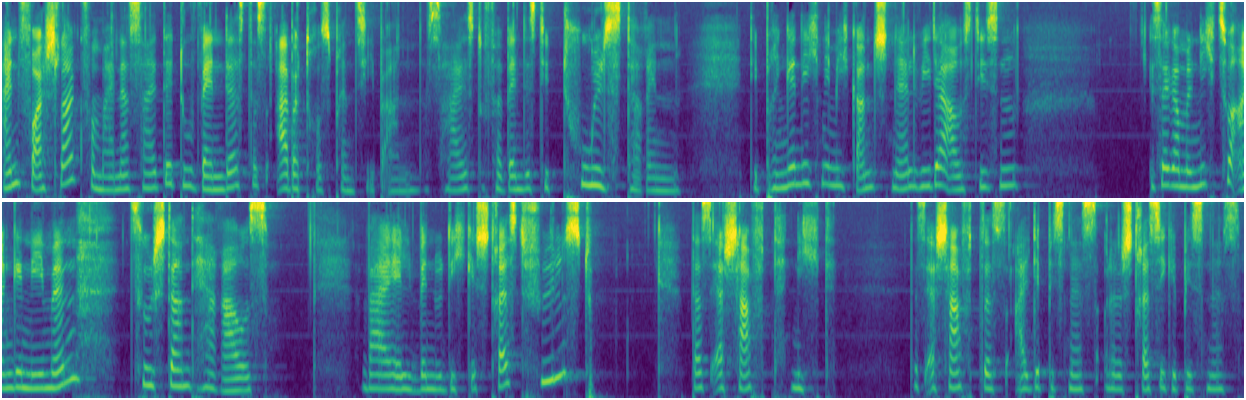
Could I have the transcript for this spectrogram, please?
Ein Vorschlag von meiner Seite, du wendest das Albatros-Prinzip an. Das heißt, du verwendest die Tools darin. Die bringen dich nämlich ganz schnell wieder aus diesem, ich sage einmal, nicht so angenehmen Zustand heraus. Weil wenn du dich gestresst fühlst, das erschafft nicht, das erschafft das alte Business oder das stressige Business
